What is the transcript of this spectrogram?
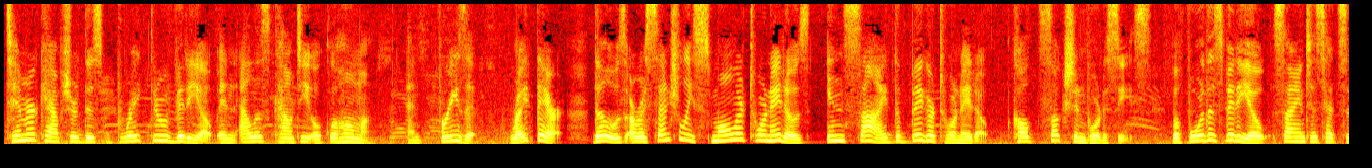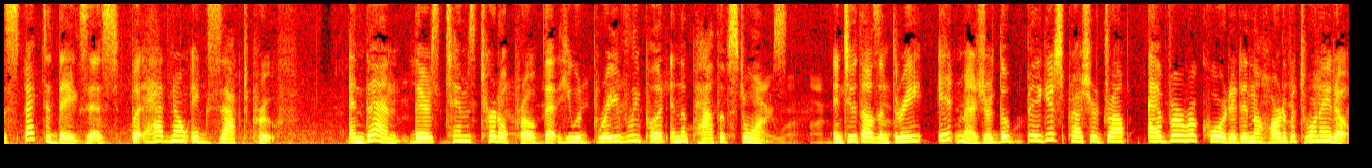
Timmer captured this breakthrough video in Ellis County, Oklahoma, and freeze it. Right there, those are essentially smaller tornadoes inside the bigger tornado called suction vortices. Before this video, scientists had suspected they exist, but had no exact proof. And then there's Tim's turtle probe that he would bravely put in the path of storms. In 2003, it measured the biggest pressure drop ever recorded in the heart of a tornado.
